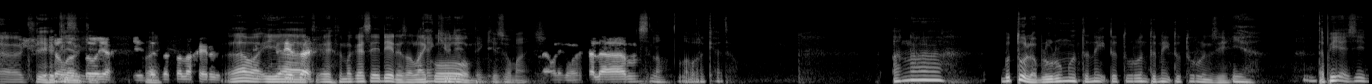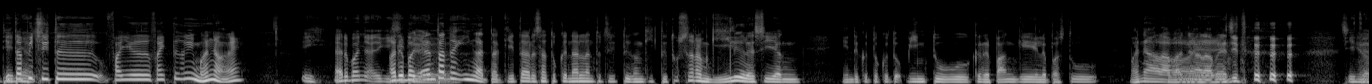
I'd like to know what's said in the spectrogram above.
Okay, Inshallah. okay, So okay. yeah, okay, Right. jazakallah khairul. Ah, iya. Eh, terima kasih Din. Thank you, Din. Assalamualaikum. Thank you so much. Assalamualaikum Assalamualaikum warahmatullahi wabarakatuh. Ana betul lah belum rumah ternaik terturun ternaik terturun sih. Ya. Tapi actually Eh, dia tapi cerita firefighter ni banyak eh. Eh ada banyak lagi. Ada banyak Entah tak ingat tak kita ada satu kenalan tu cerita dengan kita tu seram gila lah sih yang yang dia ketuk-ketuk pintu kena panggil lepas tu banyak lah Oh, banyak ya, lah ya. banyak cerita. cerita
